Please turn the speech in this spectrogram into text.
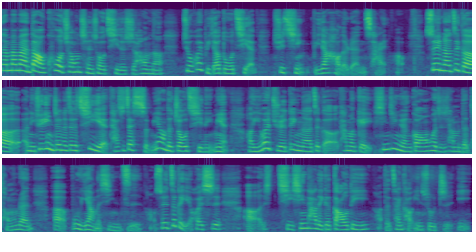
那慢慢到扩充成熟期的时候呢，就会比较多钱去请比较好的人才。好，所以呢，这个你去应征的这个企业，它是在什么样的周期里面，好，也会决定呢，这个他们给新进员工或者是他们的同仁，呃，不一样的薪资，好，所以这个也会是呃起薪它的一个高低好的参考因素之一，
